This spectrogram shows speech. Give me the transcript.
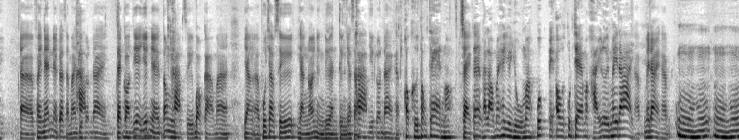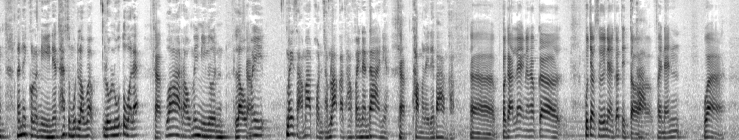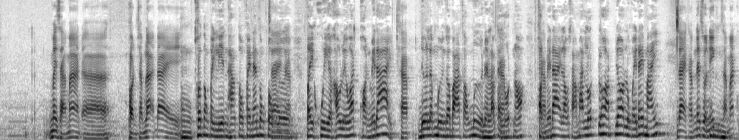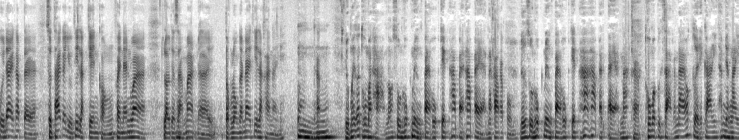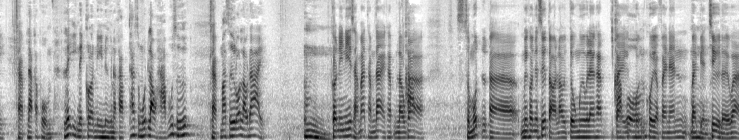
ไฟแนนซ์เนี่ยก็สามารถครัยึบดรถได้ แต่ก่อนที่จะยึดเนี่ยต้องมีครับหนังสือบอกกล่าวมาอย่างเอ่อผู้เช่าซื้ออย่างน้อย 1 เดือน ถึงจะสามาครับรถยึดรถได้ครับก็คือต้องแจ้งเนาะใช่ครับแจ้งกับเราไม่ให้อยู่ๆมาปุ๊บเอ้ยเอากุญแจมาไขเลยไม่ได้ครับไม่ได้ครับ อืมฮึอืมฮึแล้วในกรณีเนี่ยถ้าสมมติเราแบบรู้รู้ตัวแล้วครับว่าเราไม่มีเงินเราครับไม่ไม่สามารถผ่อนชำระกับทางไฟแนนซ์ได้เนี่ยครับทำอะไรได้บ้างครับเอ่อประการแรกนะครับก็ผู้เช่าซื้อเนี่ยก็ติดต่อครับไฟแนนซ์ว่า ไม่สามารถเอ่อผ่อนชำระได้อืมก็ต้องไปเรียนทางตรงไฟแนนซ์ตรงใช่ๆเลยครับไปคุยกับเขาเลยว่าผ่อนไม่ได้ครับเดือนละหมื่นกว่าบาทสองหมื่นเนี่ยแล้วแต่ครับรถเนาะผ่อนครับไม่ได้เราสามารถลดยอดยอดลงไปได้ไหมได้ครับ ในส่วนนี้สามารถคุยได้ครับ แต่สุดท้ายก็อยู่ที่หลักเกณฑ์ของไฟแนนซ์ว่าเราจะสามารถเอ่อตกลงกันได้ที่ราคาไหนอืม ครับหรือไม่ก็โทรมาถามเนาะ0 6 1 8 6 7 5 8 5 8นะครับครับผมหรือ0 6 1 8 6 7 5 5 8 8นะครับโทรมาปรึกษากันได้ว่าเกิดเหตุการณ์นี้ทำยังไงครับนะครับผม และอีกในกรณีหนึ่งนะครับ ถ้าสมมติเราหาผู้ซื้อครับมาซื้อรถเราได้อืมกรณีนี้สามารถทำได้ครับ เราครัก็บสมมุติเอ่อมีคนจะซื้อต่อเราจูงมือไปแล้วครับคไปรับผมคุยคุยกับไฟแนนซ์ไปอืมเปลี่ยนชื่อเลยว่า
